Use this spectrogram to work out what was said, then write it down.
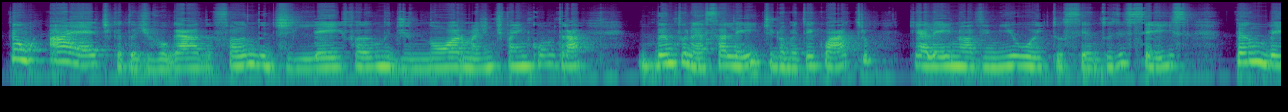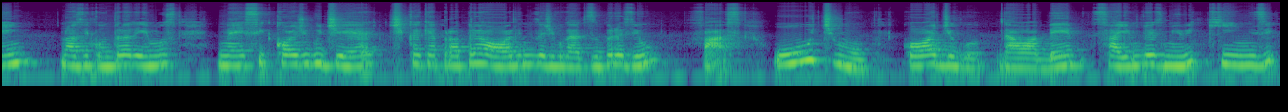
Então, a ética do advogado, falando de lei, falando de norma, a gente vai encontrar tanto nessa lei de 94, que é a lei 9806, também nós encontraremos nesse código de ética que a própria Ordem dos Advogados do Brasil faz. O último código da OAB saiu em 2015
